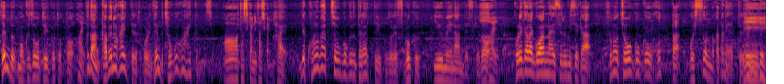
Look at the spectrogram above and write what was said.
全部木造ということと、はい。普段壁の入ってるところに全部彫刻が入ってるんですよ。ああ確かに確かに。はい、でこのが彫刻の寺っていうことですごく有名なんですけど、はい。これからご案内する店がその彫刻を彫ったご子孫の方がやってる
